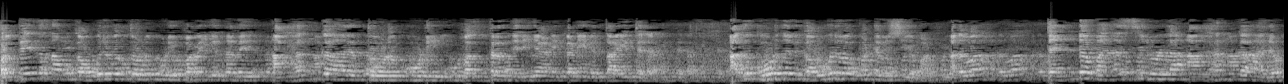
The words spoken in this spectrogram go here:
പ്രത്യേകം നാം ഗൗരവത്തോടു കൂടി പറയുന്നത് അഹങ്കാരത്തോടു കൂടി വസ്ത്രം നെരിയാണിക്കടിയിൽ തരാം അത് കൂടുതൽ ഗൗരവപ്പെട്ട വിഷയമാണ്. അഥവാ തന്റെ മനസ്സിലുള്ള അഹങ്കാരം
